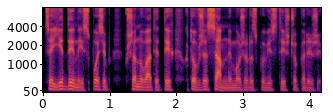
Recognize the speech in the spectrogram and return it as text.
це єдиний спосіб вшанувати тих, хто вже сам не може розповісти, що пережив.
